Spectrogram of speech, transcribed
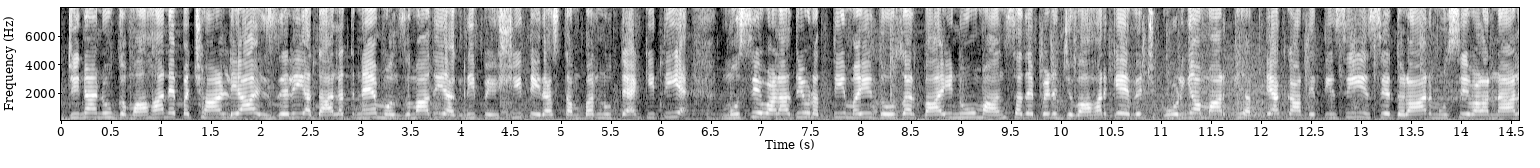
ਜਿਨ੍ਹਾਂ ਨੂੰ ਗਵਾਹਾਂ ਨੇ ਪਛਾਣ ਲਿਆ। ਇਸ ਦੇ ਲਈ ਅਦਾਲਤ ਨੇ ਮੁਲਜ਼ਮਾਂ ਦੀ ਅਗਲੀ ਪੇਸ਼ੀ 13 ਸਤੰਬਰ ਨੂੰ ਤੈਅ ਕੀਤੀ ਹੈ। ਮੂਸੇਵਾਲਾ ਦੀ 29 ਮਈ 2022 ਨੂੰ ਮਾਨਸਾ ਦੇ ਪਿੰਡ ਜਵਾਹਰ ਕੇ ਵਿੱਚ ਗੋਲੀਆਂ ਮਾਰ ਕੇ ਹੱਤਿਆ ਕਰ ਦਿੱਤੀ ਸੀ। ਇਸੇ ਦੌਰਾਨ ਮੂਸੇਵਾਲਾ ਨਾਲ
